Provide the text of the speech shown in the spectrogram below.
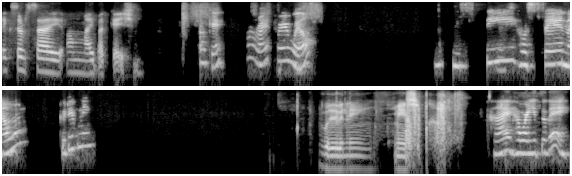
exercise on my vacation. Okay, all right, very well. Let me see, Jose Naum, good evening. Good evening, Miss. Hi, how are you today?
